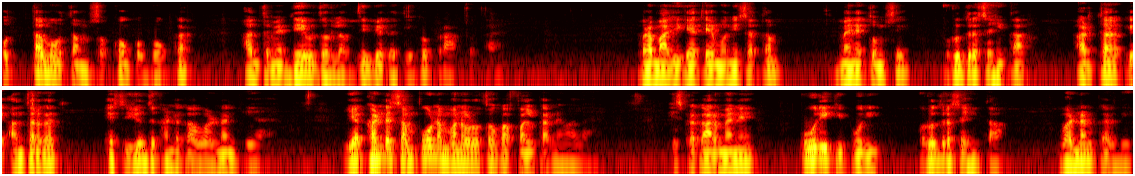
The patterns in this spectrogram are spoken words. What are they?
उत्तमोत्तम सुखों को भोगकर अंत में देव दुर्लभ दिव्य गति को प्राप्त होता है। ब्रह्मा जी कहते हैं, मुनि सतम, मैंने तुमसे रुद्र संहिता अर्थ के अंतर्गत इस युद्ध खंड का वर्णन किया है। यह खंड संपूर्ण मनोरथों का फल करने वाला है। इस प्रकार मैंने पूरी की पूरी रुद्र संहिता वर्णन कर दी।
